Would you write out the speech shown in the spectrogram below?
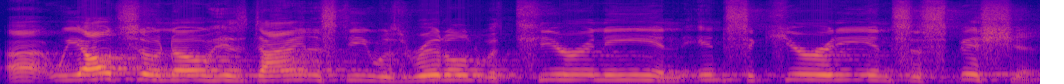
uh, we also know his dynasty was riddled with tyranny and insecurity and suspicion.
